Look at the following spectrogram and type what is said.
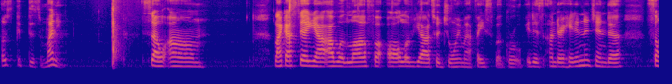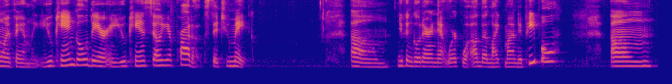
Let's get this money. So, um, like I said, y'all, I would love for all of y'all to join my Facebook group. It is under Hidden Agenda Sewing Family. You can go there and you can sell your products that you make. Um, you can go there and network with other like-minded people. Um,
